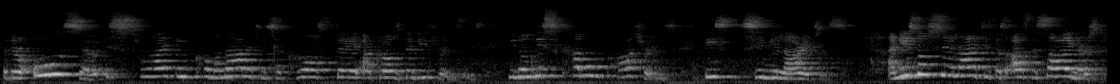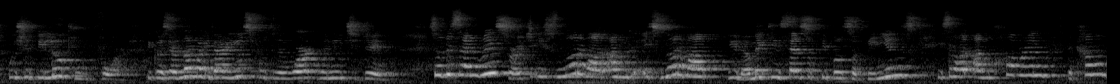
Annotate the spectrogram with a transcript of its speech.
But there are also striking commonalities across the, across the differences. You know, these common patterns, these similarities. And it's those similarities that as designers we should be looking for because they're normally very useful to the work we need to do. So design research is not about it's not about you know making sense of people's opinions. It's about uncovering the common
